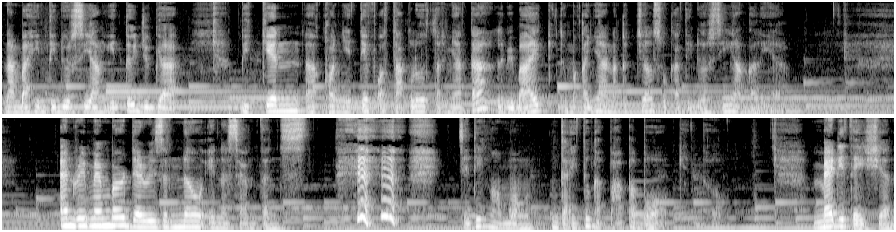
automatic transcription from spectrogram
nambahin tidur siang itu juga bikin uh, kognitif otak lo ternyata lebih baik gitu. Makanya anak kecil suka tidur siang kali ya. And remember there is a no in a sentence. Jadi ngomong enggak itu nggak apa-apa bo meditation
